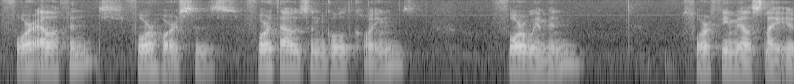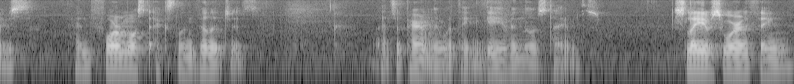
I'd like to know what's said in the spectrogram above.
Four elephants, four horses, 4,000 gold coins, four women, four female slaves, and four most excellent villages. That's apparently what they gave in those times slaves were a thing,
